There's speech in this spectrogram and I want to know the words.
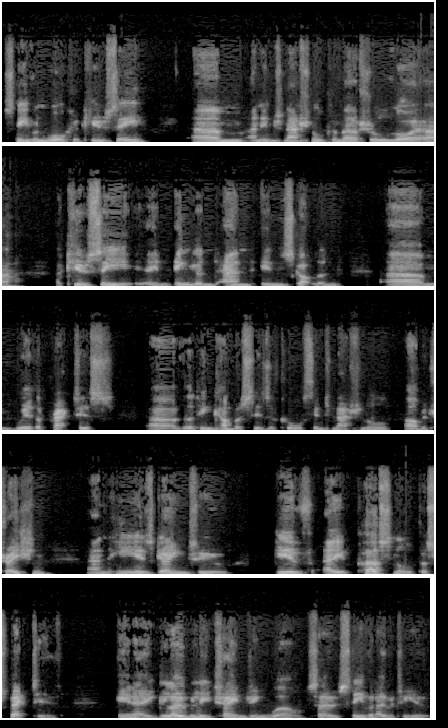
Steven Walker QC, um, an international commercial lawyer, a QC in England and in Scotland, um, with a practice uh, that encompasses, of course, international arbitration. And he is going to give a personal perspective in a globally changing world. So, Steven, over to you.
